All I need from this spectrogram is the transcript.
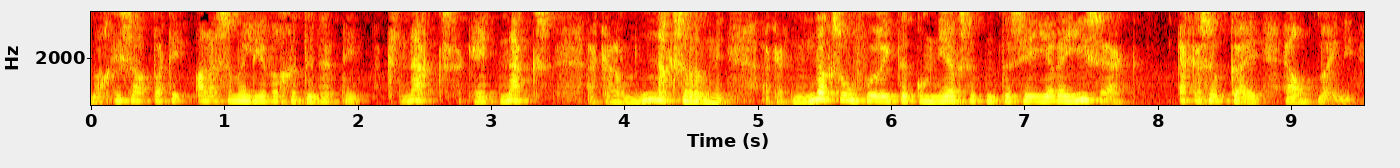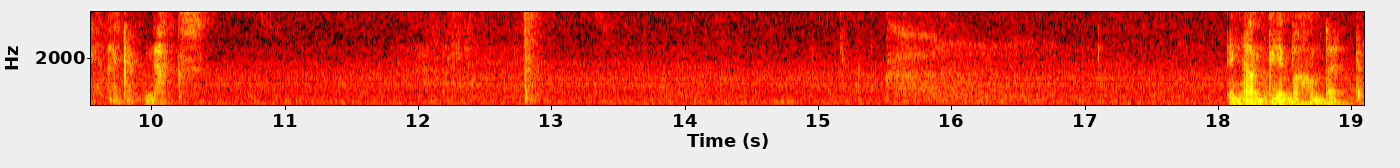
Maak nie saak wat hy alles in my lewe gedoen het nie. Ek's niks. Ek het niks. Ek kan hom niks roem nie. Ek het niks om voor U te kom neersit en te sê Here, hier's ek. Ek is okay. Help my nie. Ek het niks. En dan kan jy begin bid.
